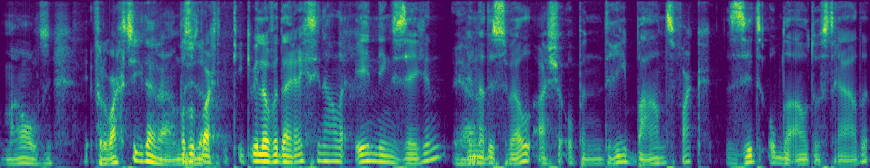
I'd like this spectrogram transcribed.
normaal verwacht zich daaraan. Pas Dus op, dat- wacht. Ik, ik wil over dat rechtssignalen één ding zeggen. Ja. En dat is wel, als je op een driebaansvak zit op de autostrade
